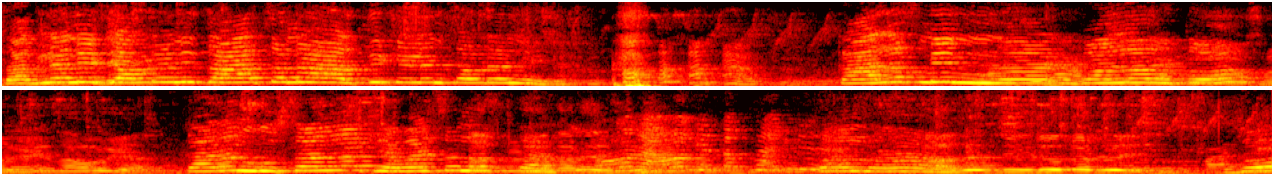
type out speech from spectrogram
सगळ्यांनी जेवढ्यांनी जायचं ना आरती केली तेवढ्यांनी. कालच मी न- बोलणार होतो सगळे नाव घ्या कारण मुसांना ठेवायचं नसतं पण हा, आज त्यांची व्हिडिओ काढ रे जो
